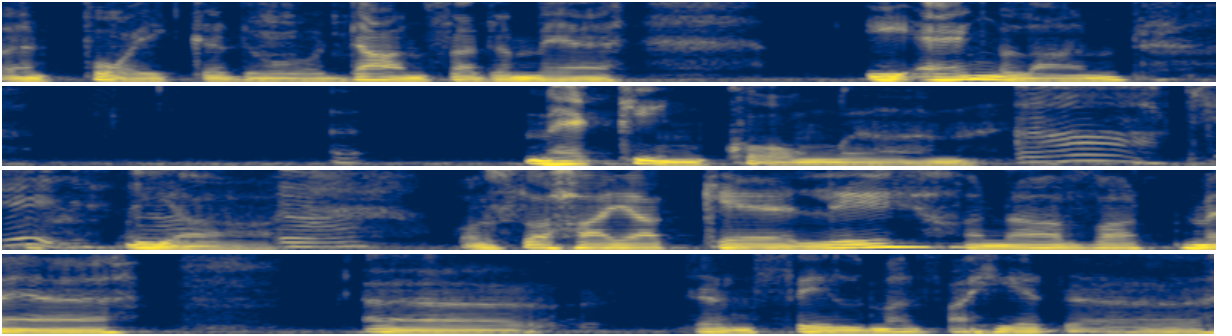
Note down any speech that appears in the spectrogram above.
en pojke då dansade med i England eh, med King Kong. um, Ah, okej. Ja. ja. Och så har jag Kelly, han har varit med uh, den filmen, vad heter, uh,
